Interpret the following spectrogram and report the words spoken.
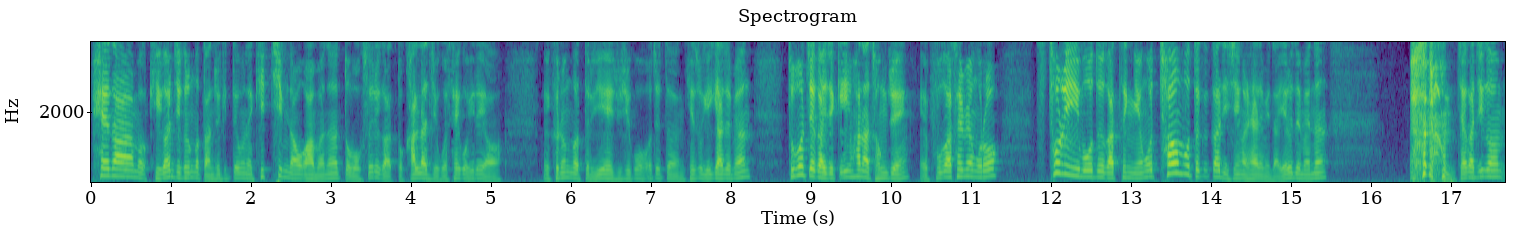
폐나 뭐 기관지 그런 것도 안 좋기 때문에 기침 나오고 하면은 또 목소리가 또 갈라지고 새고 이래요 그런 것들 이해해 주시고 어쨌든 계속 얘기하자면 두 번째가 이제 게임 하나 정주행 예, 부가 설명으로 스토리 모드 같은 경우 처음부터 끝까지 진행을 해야 됩니다. 예를 들면은 제가 지금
